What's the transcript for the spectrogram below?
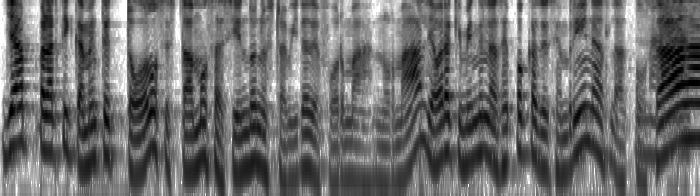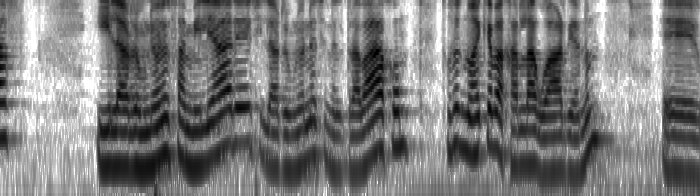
ya prácticamente todos estamos haciendo nuestra vida de forma normal y ahora que vienen las épocas decembrinas, las posadas y las reuniones familiares y las reuniones en el trabajo, entonces no hay que bajar la guardia, ¿no? Eh,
